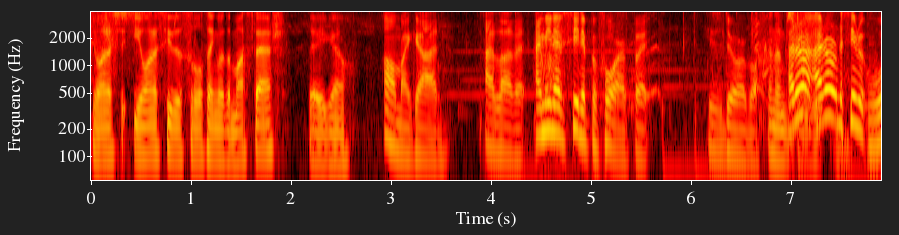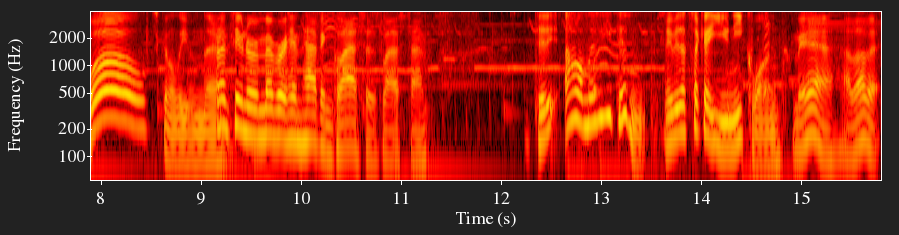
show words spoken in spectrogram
You want to see? You want to see this little thing with a mustache? There you go. Oh my god. I love it. I mean, I've seen it before, but he's adorable. And I'm I don't, gonna- I don't seem to. Whoa! Just gonna leave him there. I don't seem to remember him having glasses last time. Did he? Oh, maybe he didn't. Maybe that's like a unique one. Yeah, I love it.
